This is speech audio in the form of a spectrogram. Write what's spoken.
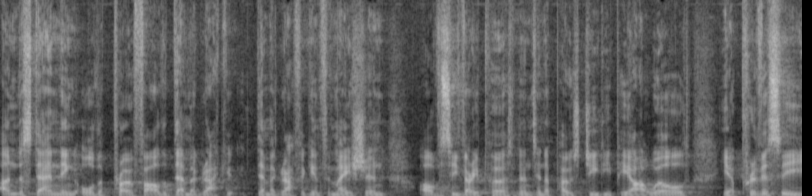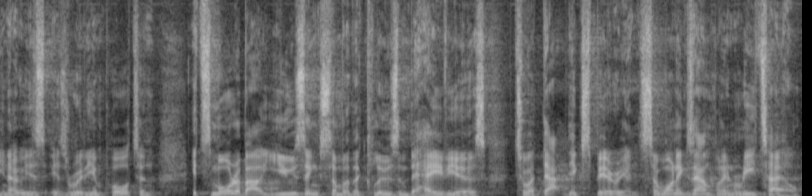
understanding all the profile, the demographic, demographic information, obviously very pertinent in a post-GDPR world. You know, privacy, you know, is, is really important. It's more about using some of the clues and behaviors to adapt the experience. So one example in retail,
